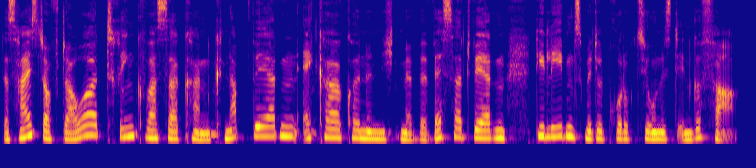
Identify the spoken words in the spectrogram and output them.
Das heißt auf Dauer, Trinkwasser kann knapp werden, Äcker können nicht mehr bewässert werden, die Lebensmittelproduktion ist in Gefahr.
